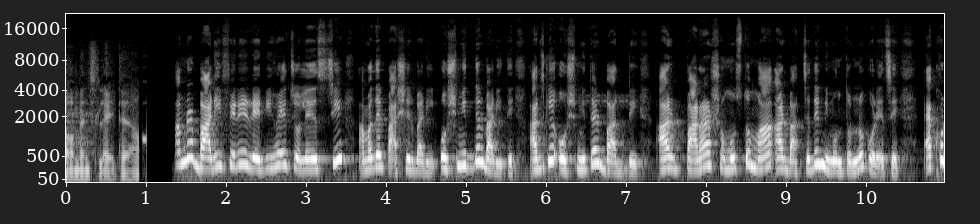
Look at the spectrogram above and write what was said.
moments later. আমরা বাড়ি ফেরে রেডি হয়ে চলে এসেছি আমাদের পাশের বাড়ি, অস্মিতদের বাড়িতে। আজকে অস্মিতের বার্থডে আর পাড়ার সমস্ত মা আর বাচ্চাদের নিমন্ত্রণ করেছে। এখন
